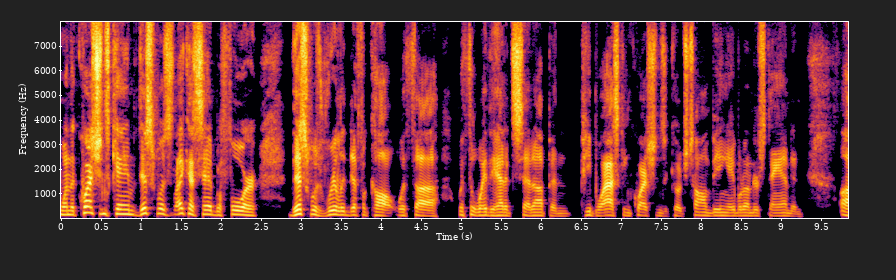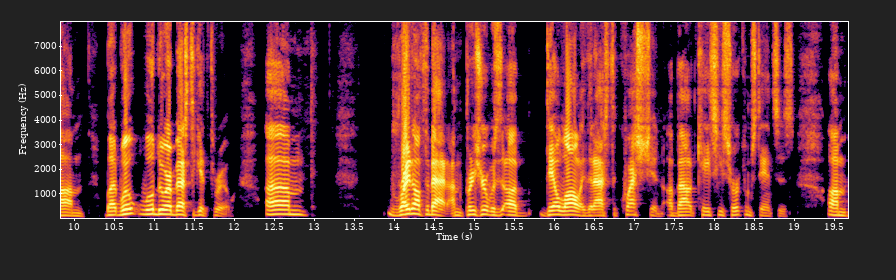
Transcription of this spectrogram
when the questions came, this was like I said before, this was really difficult with uh with the way they had it set up and people asking questions and Coach Tom being able to understand and um but we'll we'll do our best to get through. Um right off the bat, I'm pretty sure it was uh, Dale Lolley that asked the question about KC's circumstances. Um,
